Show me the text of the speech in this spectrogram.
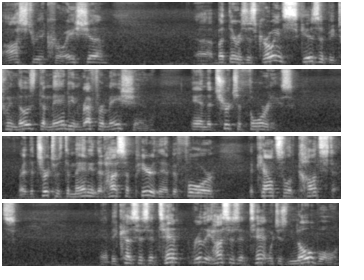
Austria, Croatia. Uh, but there was this growing schism between those demanding reformation and the church authorities. Right? The church was demanding that Huss appear then before the Council of Constance. And because his intent, really Huss's intent, which is noble,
